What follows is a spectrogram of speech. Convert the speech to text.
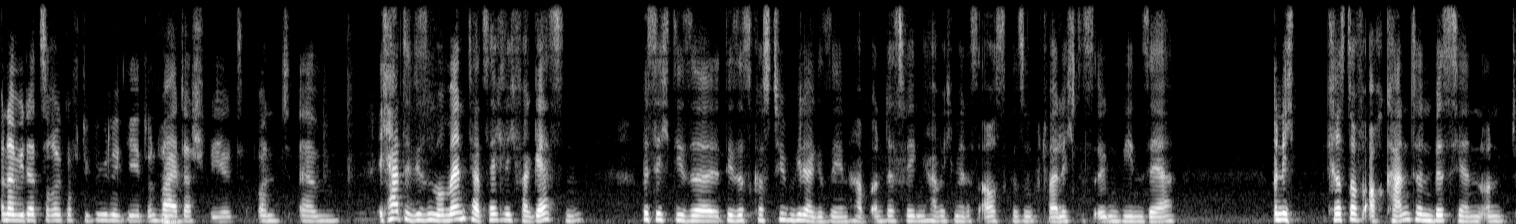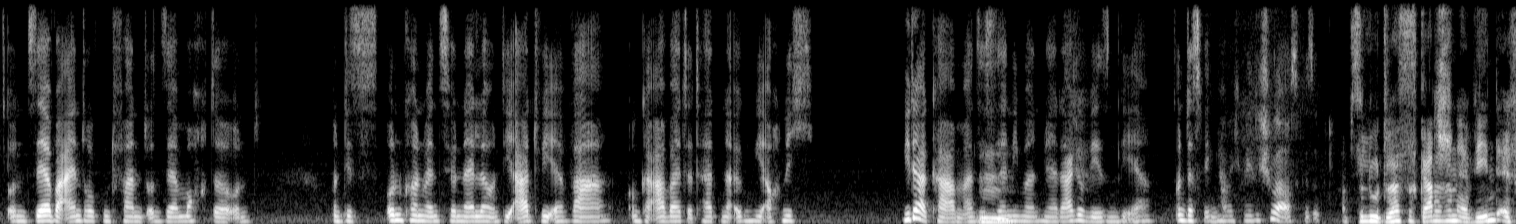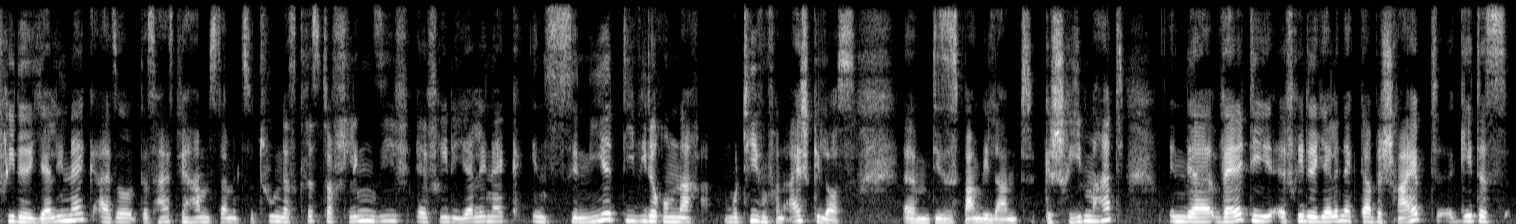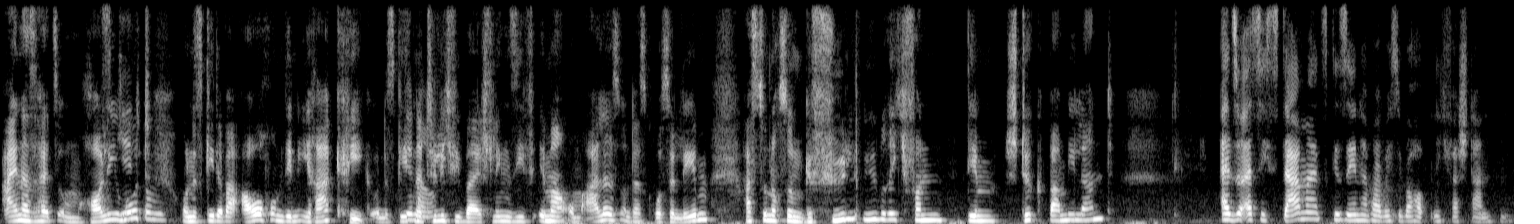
und dann wieder zurück auf die Bühne geht und mhm. weiterspielt. Und ähm, ich hatte diesen Moment tatsächlich vergessen, bis ich diese, dieses Kostüm wiedergesehen habe. Und deswegen habe ich mir das ausgesucht, weil ich das irgendwie ein sehr und ich Christoph auch kannte ein bisschen und, und sehr beeindruckend fand und sehr mochte und, und das Unkonventionelle und die Art, wie er war und gearbeitet hat, irgendwie auch nicht wiederkam. Also es ist ja mhm. niemand mehr da gewesen wie er. Und deswegen habe ich mir die Schuhe ausgesucht. Absolut. Du hast es gerade schon erwähnt, Elfriede Jelinek. Also das heißt, wir haben es damit zu tun, dass Christoph Schlingensief Elfriede Jelinek inszeniert, die wiederum nach Motiven von Aeschylos ähm, dieses Bambiland geschrieben hat in der Welt, die Friede Jelinek da beschreibt, geht es einerseits um Hollywood es um und es geht aber auch um den Irakkrieg. Und es geht genau. natürlich wie bei Schlingensief immer um alles und das große Leben. Hast du noch so ein Gefühl übrig von dem Stück Bambiland? Also als ich es damals gesehen habe, habe ich es überhaupt nicht verstanden.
